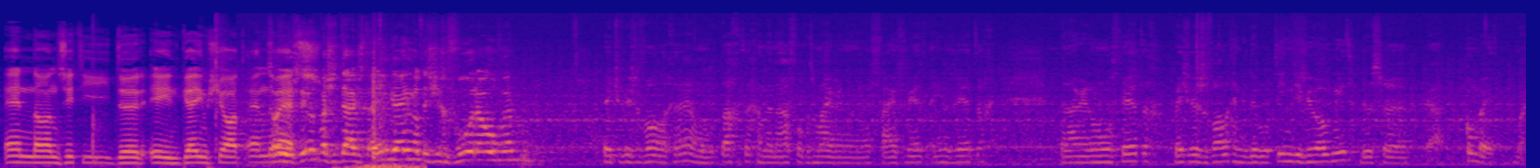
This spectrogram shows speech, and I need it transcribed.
En dan zit hij erin. Game shot en de Zo, was je 1001 game. Wat is je gevoel erover? Beetje wisselvallig hè, 180 en daarna volgens mij weer een 45, 41. Daarna weer een 140. Beetje wisselvallig en die dubbel 10 die viel ook niet. Dus eh, ja, kon beter. Maar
